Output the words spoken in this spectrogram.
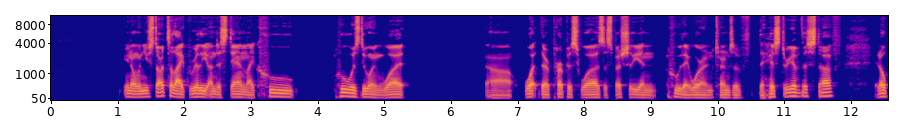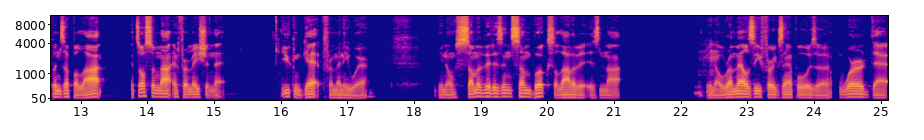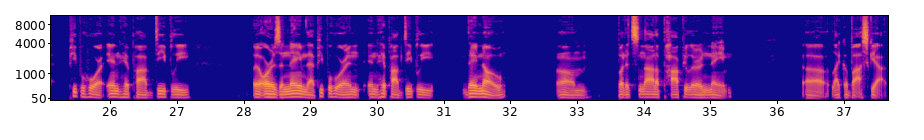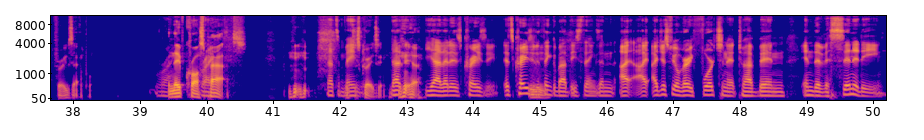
You know, when you start to like really understand like who who was doing what uh, what their purpose was, especially in who they were in terms of the history of this stuff. It opens up a lot. It's also not information that you can get from anywhere. You know, some of it is in some books, a lot of it is not. Mm-hmm. You know, Rammellzee, for example, is a word that people who are in hip hop deeply, or is a name that people who are in, in hip hop deeply, they know, um, but it's not a popular name uh, like a Basquiat, for example. Right. And they've crossed right. paths. That's amazing. It's crazy. That, yeah. Yeah, that is crazy. It's crazy mm-hmm. to think about these things. And I, I, I just feel very fortunate to have been in the vicinity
